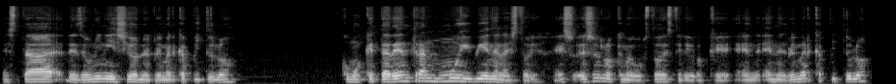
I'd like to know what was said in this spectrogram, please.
está desde un inicio, en el primer capítulo, como que te adentran muy bien en la historia. Eso, eso es lo que me gustó de este libro, que en, en el primer capítulo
